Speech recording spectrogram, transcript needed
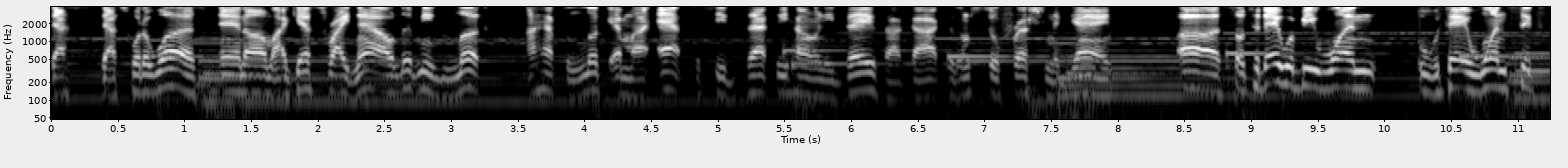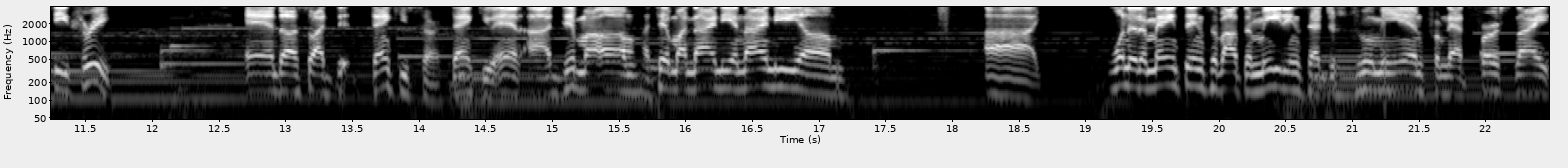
that's that's what it was. And um, I guess right now, let me look. I have to look at my app to see exactly how many days I got because I'm still fresh in the game. Uh, so today would be one day 163. And uh, so I did. Thank you, sir. Thank you. And I did my um, I did my 90 and 90. Um, uh, one of the main things about the meetings that just drew me in from that first night,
